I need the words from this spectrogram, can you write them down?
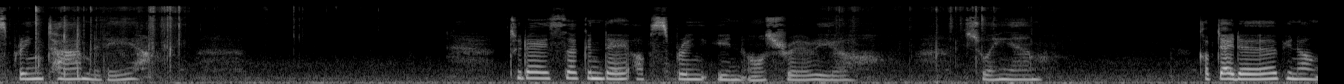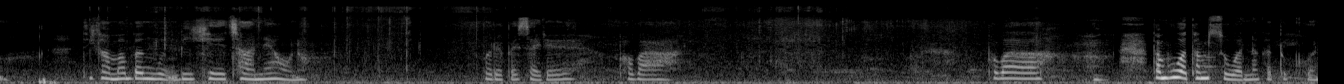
spring time เลยเด้ Today is second day of spring in Australia สวยงาม ขอบใจเด้อพี่น้อง ที่เข้ามาเบิ่งหุ่น BK Channel เนาะบ่ได้ไปใส่เด้อเพราะว่า เพราะว่าทำหัวทำสวนนะคะทุกคน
